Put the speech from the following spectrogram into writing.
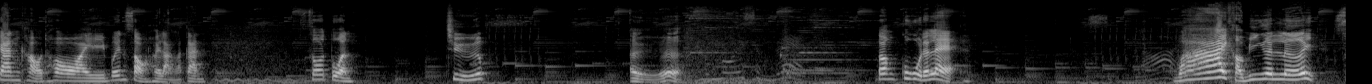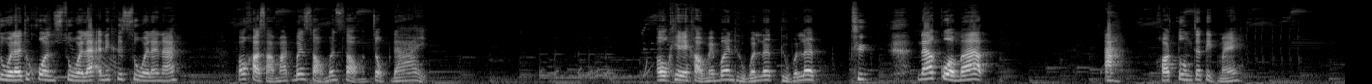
กันเข่าทอยเบิ้ลสองถอยหลังแล้วกัน โซ่ตวนชืบเออ ต้องกู้แล้วแหละ ว้าย เขามีเงินเลย สวยแล้วทุกคนสวยแล้ว อันนี้คือสวยแล้วนะ เพราะเขาสามารถเบิ้ลสองเบิ้ลสองจบได้ โอเคเขาไม่เบิ้ลถือว่าเลิศถือว่าเลิศน่ากลัวมาก อะ คอตูมจะติดไหม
